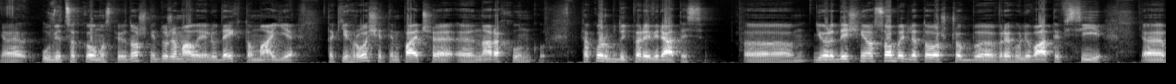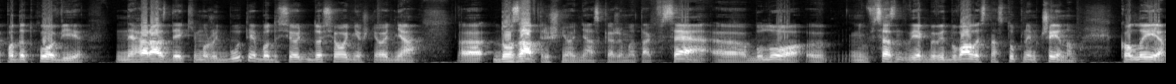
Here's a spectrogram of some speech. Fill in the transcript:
е, у відсотковому співвідношенні, дуже мало є людей, хто має такі гроші, тим паче е, на рахунку. Також будуть перевірятись е, юридичні особи для того, щоб е, врегулювати всі е, податкові негаразди, які можуть бути, бо до сьогодні- до сьогоднішнього дня, е, до завтрашнього дня, скажімо так, все е, було, е, все якби відбувалось наступним чином, коли.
